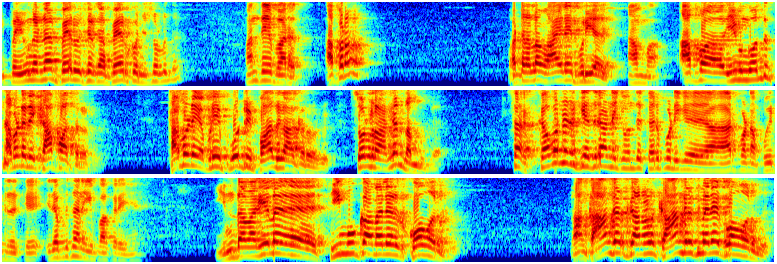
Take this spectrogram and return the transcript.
இப்ப இவங்க என்ன பேர் வச்சிருக்காங்க பேர் கொஞ்சம் சொல்லுங்க. வந்தே பாரத். அப்புறம்? மற்றெல்லாம் வாயிலே புரியாது. ஆமா. அப்ப இவங்க வந்து தமிழரை காப்பாத்துறவர்கள். தமிழை அப்படியே போற்றி பாதுகாக்கிறவர்கள். சொல்றாங்க நம்புங்க. சார் கவர்னருக்கு எதிராக இன்னைக்கு வந்து கருப்பொடிக்கு ஆர்ப்பாட்டம் போயிட்டு இருக்கு இது எப்படி சார் நீங்க பாக்குறீங்க? இந்த வகையில திமுக மேல எனக்கு கோபம் இருக்கு. நான் காங்கிரஸ்காரனாலும் காங்கிரஸ் மேலே கோபம் வருது.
